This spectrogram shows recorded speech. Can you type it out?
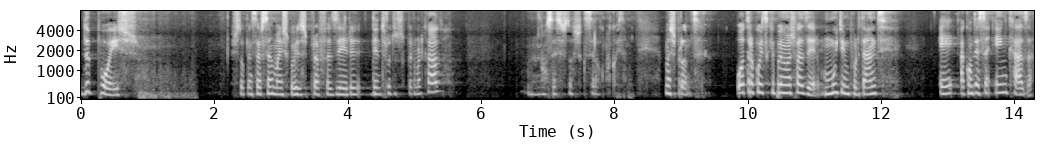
Depois, estou a pensar se há mais coisas para fazer dentro do supermercado. Não sei se estou a esquecer alguma coisa. Mas pronto. Outra coisa que podemos fazer, muito importante, é acontecer em casa.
